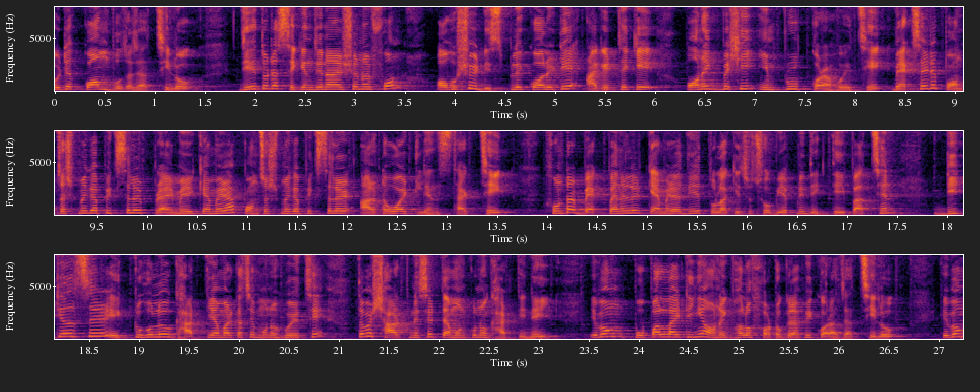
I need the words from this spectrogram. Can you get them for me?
ওইটা কম বোঝা যাচ্ছিল। যেহেতু এটা সেকেন্ড জেনারেশনের ফোন অবশ্যই ডিসপ্লে কোয়ালিটি আগের থেকে অনেক বেশি ইমপ্রুভ করা হয়েছে। ব্যাক সাইডে পঞ্চাশ মেগাপিক্সেলের প্রাইমারি ক্যামেরা পঞ্চাশ মেগাপিক্সেলের আল্ট্রা ওয়াইড লেন্স থাকছে। ফোনটার ব্যাক প্যানেলের ক্যামেরা দিয়ে তোলা কিছু ছবি আপনি দেখতেই পাচ্ছেন। ডিটেলসের একটু হলেও ঘাটতি আমার কাছে মনে হয়েছে, তবে শার্পনেসের তেমন কোনো ঘাটতি নেই। এবং পোপার লাইটিংয়ে অনেক ভালো ফটোগ্রাফি করা যাচ্ছিল। এবং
